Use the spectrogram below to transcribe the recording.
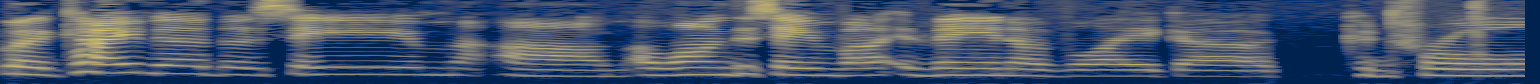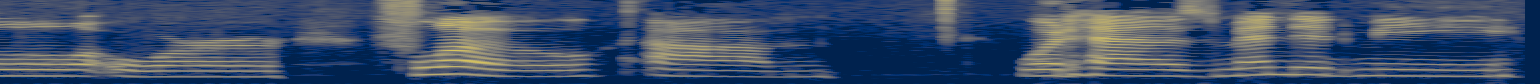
but kind of the same, um, along the same vein of like uh, control or flow. Um, what has mended me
